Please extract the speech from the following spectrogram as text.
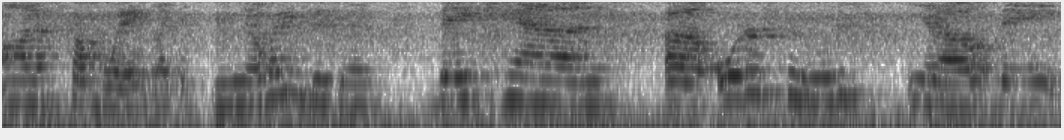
on a subway like it's nobody's business. They can uh, order food. You know, they.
